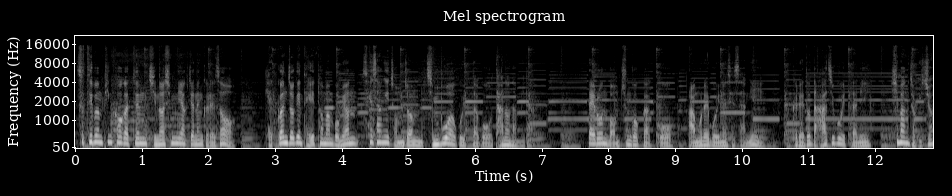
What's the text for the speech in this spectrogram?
스티븐 핑커 같은 진화 심리학자는 그래서 객관적인 데이터만 보면 세상이 점점 진보하고 있다고 단언합니다. 때론 멈춘 것 같고 암울해 보이는 세상이 그래도 나아지고 있다니 희망적이죠.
